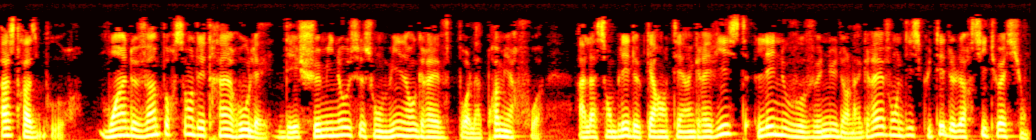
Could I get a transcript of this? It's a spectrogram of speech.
à Strasbourg. Moins de 20% des trains roulaient. Des cheminots se sont mis en grève pour la première fois. À l'assemblée de 41 grévistes, les nouveaux venus dans la grève ont discuté de leur situation.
